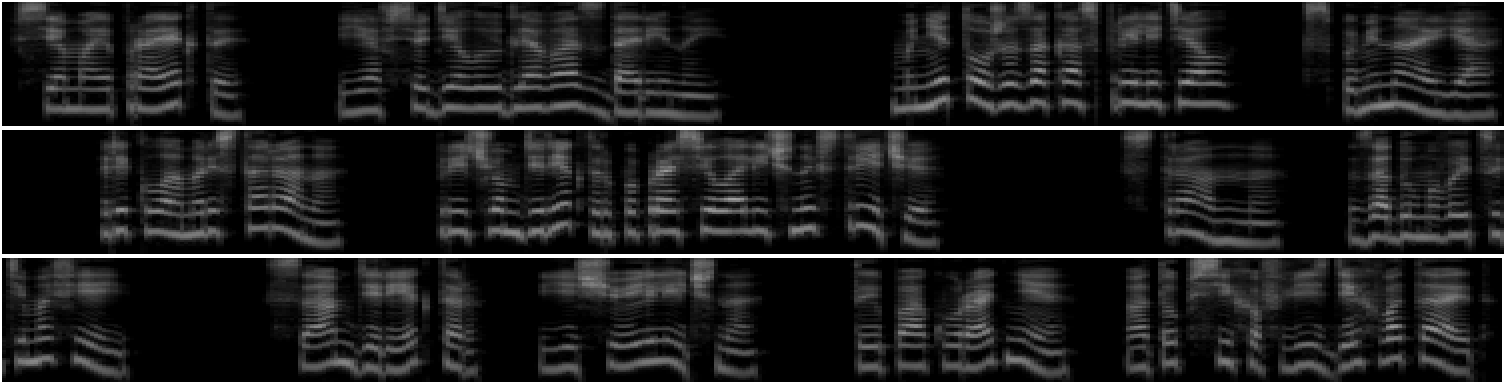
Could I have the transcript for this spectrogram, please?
все мои проекты, я все делаю для вас с Дариной. Мне тоже заказ прилетел, вспоминаю я. Реклама ресторана. Причем директор попросил о личной встрече. Странно, задумывается Тимофей. Сам директор, еще и лично. Ты поаккуратнее, а то психов везде хватает,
